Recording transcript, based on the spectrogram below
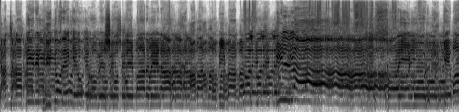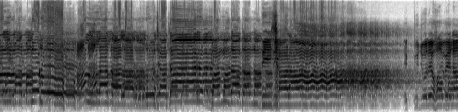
জান্নাতের ভিতরে কেউ প্রবেশ করতে পারবে না। আমার নবী পাক বলে ইল্লা কেবল মাত্র আল্লাহ তাআলার রোজাদার বান্দা বান্দি ছাড়া। একটু জোরে হবে না?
